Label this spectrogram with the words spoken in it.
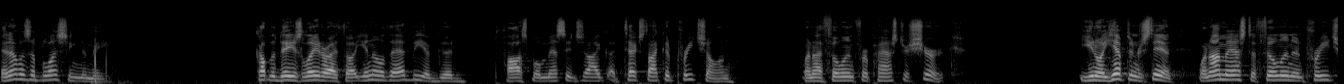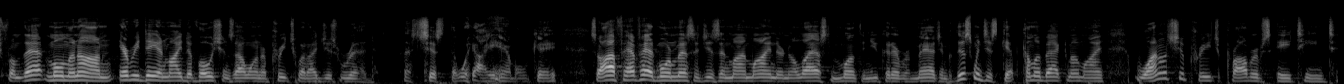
And that was a blessing to me. A couple of days later, I thought, you know, that'd be a good possible message, a text I could preach on when I fill in for Pastor Shirk. You know, you have to understand, when I'm asked to fill in and preach, from that moment on, every day in my devotions, I want to preach what I just read. That's just the way I am, okay? So I've, I've had more messages in my mind in the last month than you could ever imagine, but this one just kept coming back to my mind. Why don't you preach Proverbs 18.10?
